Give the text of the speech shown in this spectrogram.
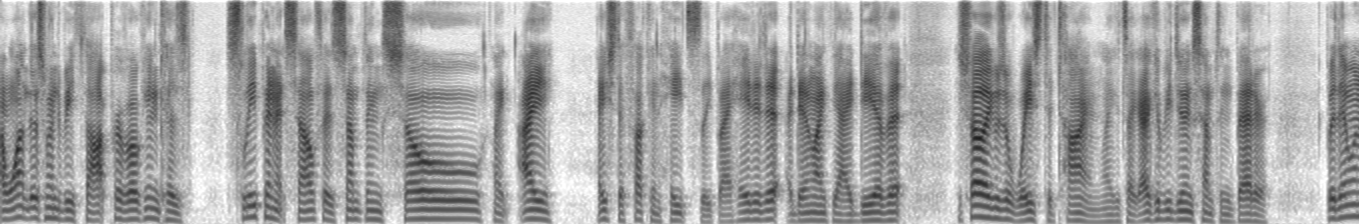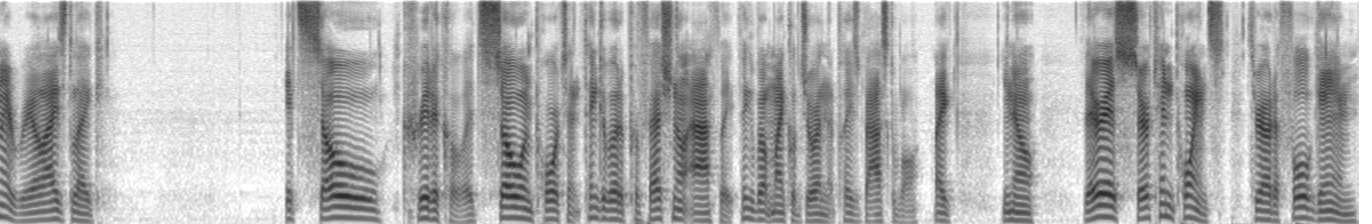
I want this one to be thought provoking because sleep in itself is something so like I, I used to fucking hate sleep. I hated it. I didn't like the idea of it. It just felt like it was a waste of time. Like it's like I could be doing something better. But then when I realized like, it's so critical. It's so important. Think about a professional athlete. Think about Michael Jordan that plays basketball. Like, you know, there is certain points throughout a full game,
